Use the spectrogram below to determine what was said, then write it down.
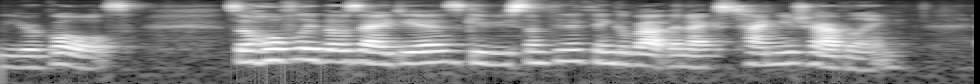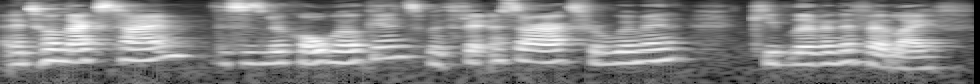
your goals. So hopefully those ideas give you something to think about the next time you're traveling. Until next time, this is Nicole Wilkins with Fitness RX for Women. Keep living the fit life.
